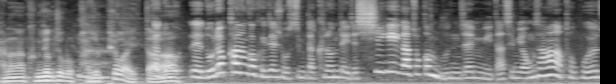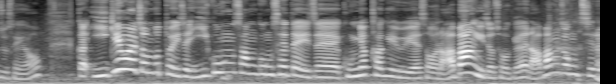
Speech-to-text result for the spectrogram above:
가능한 긍정적으로 봐줄 필요가 있다. 그러니까 노, 네, 노력하는 거 굉장히 좋습니다. 그런데 이제 시기가 조금 문제입니다. 지금 영상 하나 더 보여주세요. 그러니까 2개월 전부터 이제 2030 세대 이제 공략하기 위해서 라방이죠, 저게 라방 정치를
